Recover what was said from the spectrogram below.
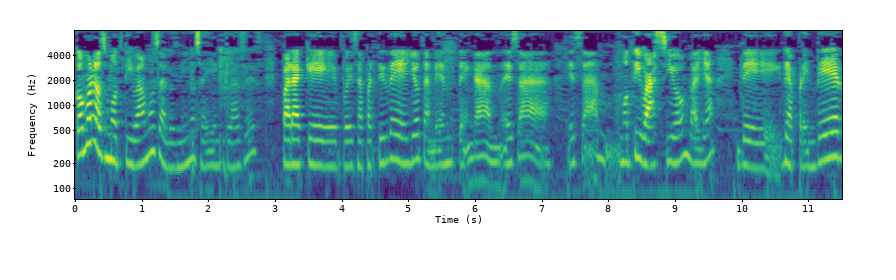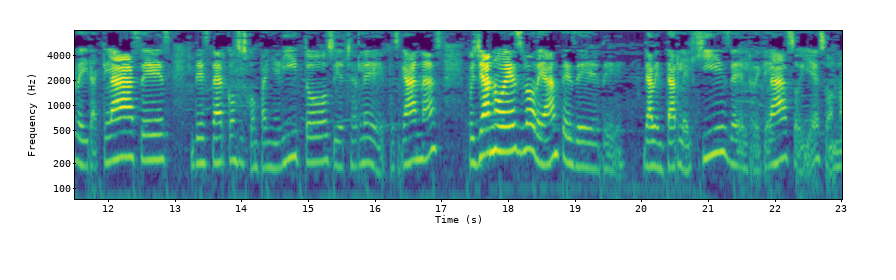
¿cómo los motivamos a los niños ahí en clases? Para que, pues, a partir de ello también tengan esa, esa motivación, vaya, de, de aprender, de ir a clases, de estar con sus compañeritos y echarle, pues, ganas. Pues ya no es lo de antes, de, de, de aventarle el gis, del reglazo y eso, ¿no?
